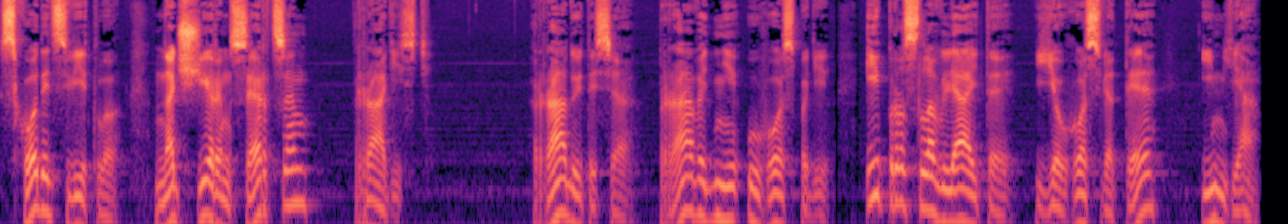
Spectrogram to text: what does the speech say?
сходить світло, над щирим серцем радість. Радуйтеся, праведні у Господі, і прославляйте Його святе ім'я.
